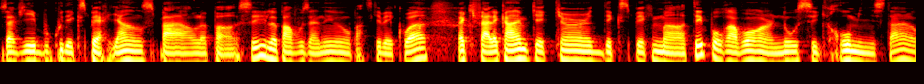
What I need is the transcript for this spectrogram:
vous aviez beaucoup d'expérience par le passé, là, par vos années au Parti québécois. Fait qu'il fallait quand même quelqu'un d'expérimenté pour avoir un aussi gros ministère.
